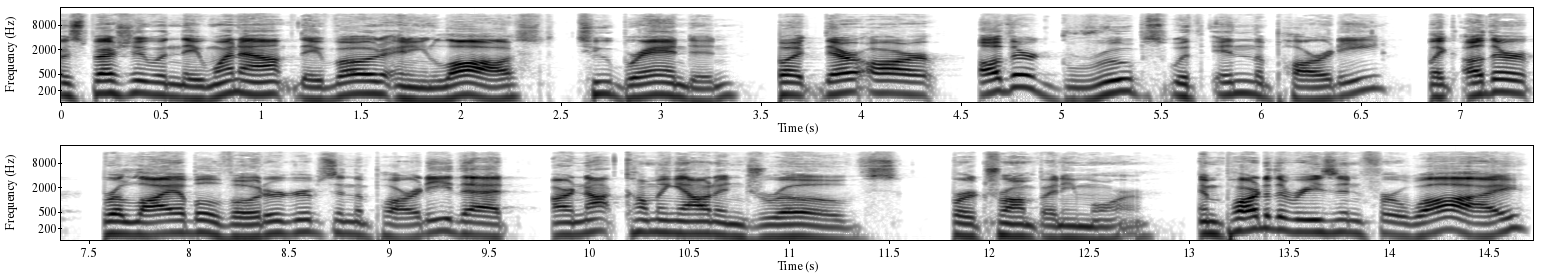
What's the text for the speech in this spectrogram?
especially when they went out, they voted and he lost to Brandon. But there are other groups within the party like other reliable voter groups in the party that are not coming out in droves for Trump anymore. And part of the reason for why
